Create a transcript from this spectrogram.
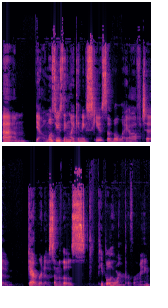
Um yeah, almost using like an excuse of a layoff to get rid of some of those people who aren't performing.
